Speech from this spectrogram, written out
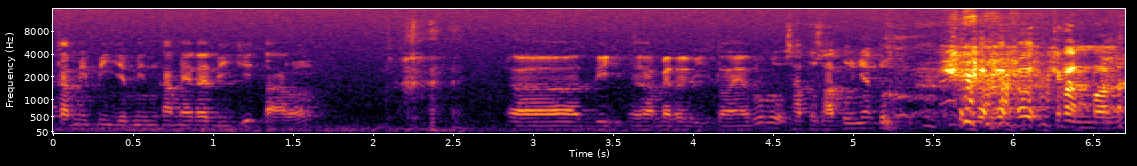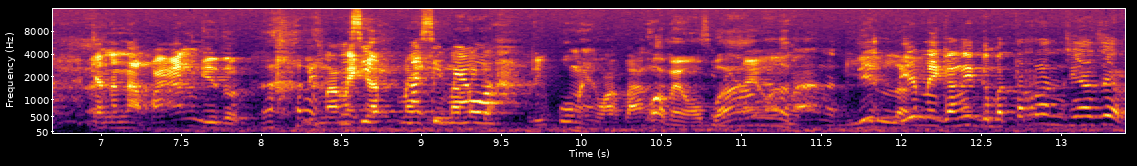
kami pinjemin kamera digital eh, di kamera digitalnya dulu satu-satunya tuh Canon Canon apaan gitu 5 Masih- mega masih lima mewah. mega- Li- oh, mewah banget wah mewah banget mewah banget. Dia, dia megangnya gemeteran si Azhar.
